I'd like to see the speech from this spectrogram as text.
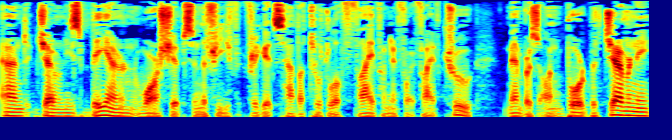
and Germany's Bayern warships, and the three frigates have a total of 545 crew members on board, with Germany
